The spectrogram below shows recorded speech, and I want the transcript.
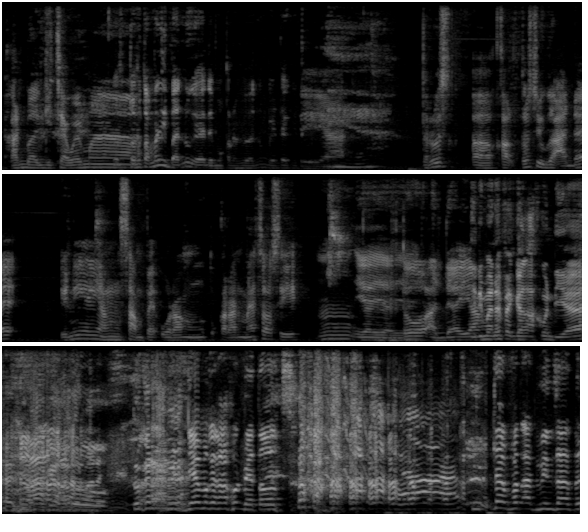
kan bagi cewek mah Terutama di Bandung ya, demografi Bandung beda gitu. iya terus eh, kal- terus juga ada ini yang sampai orang tukeran medsos sih Hmm, iya iya iya. itu ada yang Jadi mana pegang akun dia? Pegang keren ya. Dia megang akun Betox. Dapat admin satu.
